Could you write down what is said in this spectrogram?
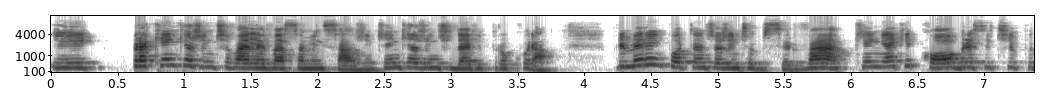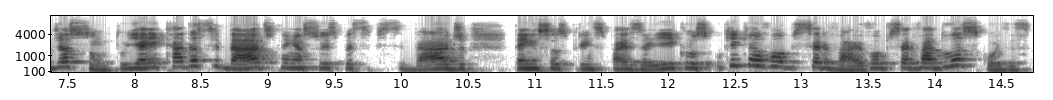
E para quem que a gente vai levar essa mensagem? Quem que a gente deve procurar? Primeiro é importante a gente observar quem é que cobre esse tipo de assunto. E aí, cada cidade tem a sua especificidade, tem os seus principais veículos. O que, que eu vou observar? Eu vou observar duas coisas.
